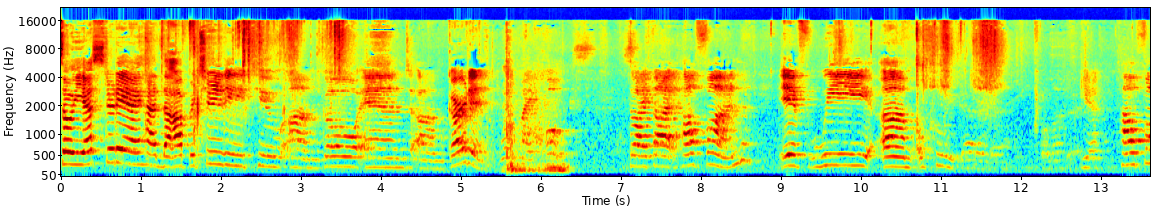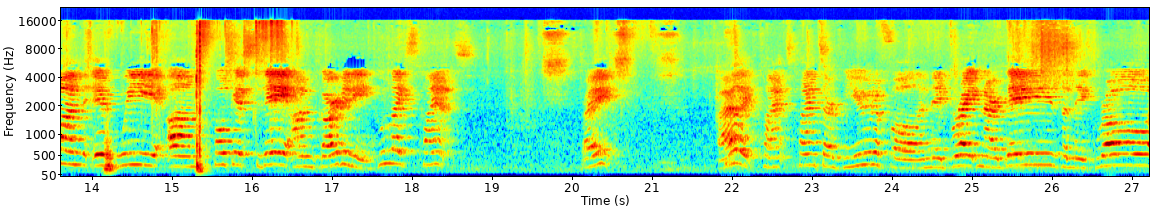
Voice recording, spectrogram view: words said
So yesterday I had the opportunity to um, go and um, garden with my folks. So I thought, how fun if we, um, oh, cool, you got it. Yeah. How fun if we um, focus today on gardening. Who likes plants? Right? I like plants. Plants are beautiful and they brighten our days and they grow.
